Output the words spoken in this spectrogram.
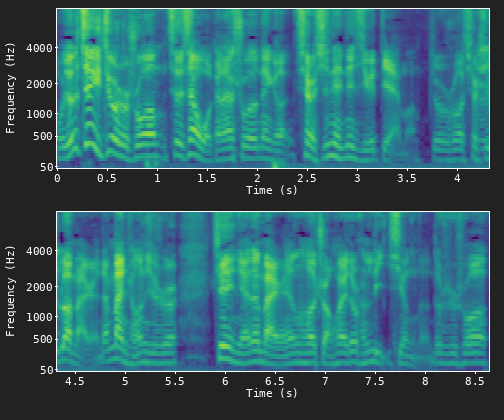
我觉得这就是说，就像我刚才说的那个切尔西那那几个点嘛，就是说切尔西嗯乱买人，但曼城其实这一年的买人和转会都是很理性的，都是说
